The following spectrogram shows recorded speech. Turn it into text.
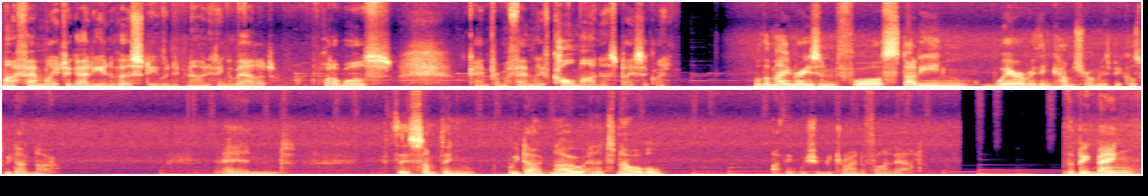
my family to go to university. We didn't know anything about it, what it was. Came from a family of coal miners, basically. Well, the main reason for studying where everything comes from is because we don't know. And if there's something we don't know and it's knowable, I think we should be trying to find out. The Big Bang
